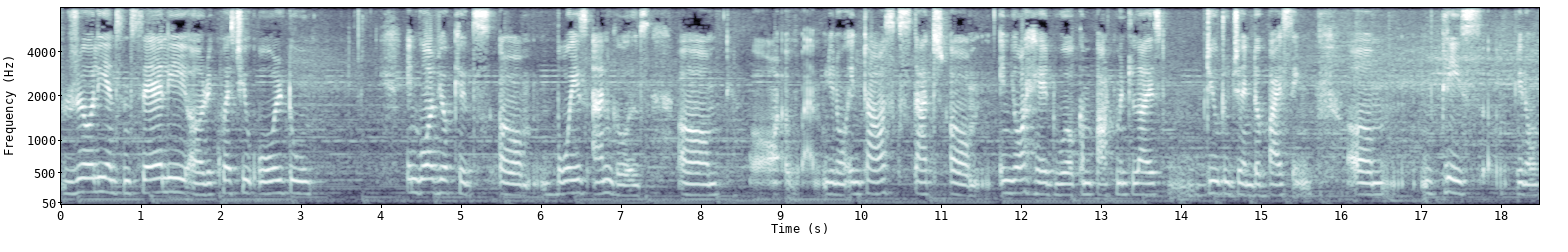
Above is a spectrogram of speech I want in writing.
really and sincerely uh, request you all to involve your kids, um, boys and girls, um, uh, you know, in tasks that um, in your head were compartmentalized due to gender biasing. Um, please, you know,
